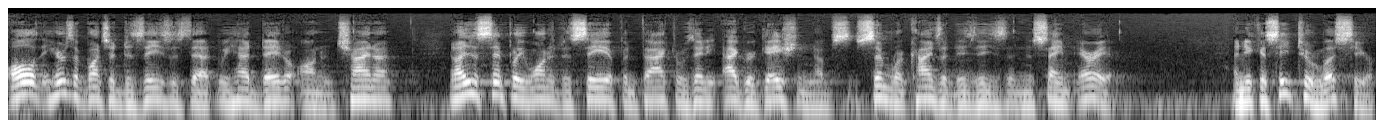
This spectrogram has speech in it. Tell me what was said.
all the, here's a bunch of diseases that we had data on in China. And I just simply wanted to see if, in fact, there was any aggregation of similar kinds of diseases in the same area. And you can see two lists here,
